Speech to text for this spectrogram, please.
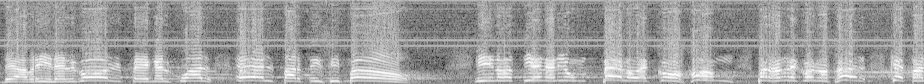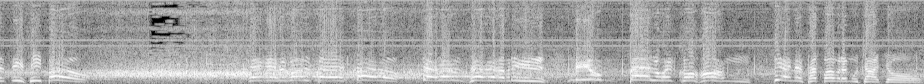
de abril, el golpe en el cual él participó. Y no tiene ni un pelo de cojón para reconocer que participó en el golpe de Estado del 11 de abril. Ni un pelo de cojón tiene ese pobre muchacho.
